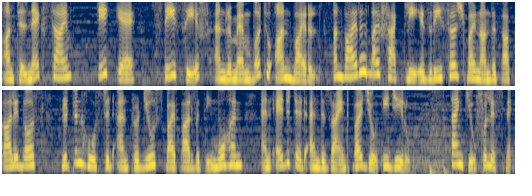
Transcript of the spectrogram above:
Until next time, take care, stay safe, and remember to unviral. Unviral by Factly is researched by Nandita Kalidas, written, hosted, and produced by Parvati Mohan, and edited and designed by Jyoti Jiru. Thank you for listening.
